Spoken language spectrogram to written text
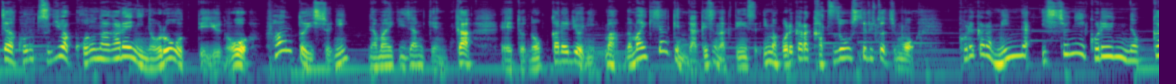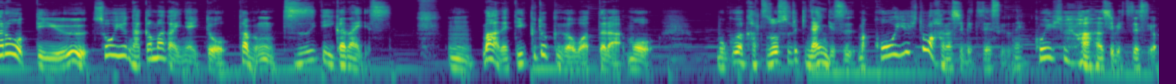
じゃあこの次はこの流れに乗ろうっていうのを、ファンと一緒に生意気じゃんけんが、えっ、ー、と、乗っかれるように、まあ、生意気じゃんけんだけじゃなくていいんですよ。今これから活動してる人たちも、これからみんな一緒にこれに乗っかろうっていう、そういう仲間がいないと、多分続いていかないです。うん。まあね、TikTok が終わったら、もう、僕が活動する気ないんです。まあ、こういう人は話別ですけどね。こういう人は話別ですよ。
